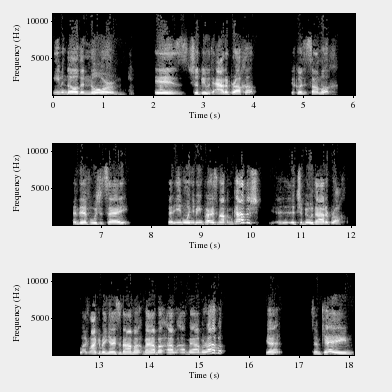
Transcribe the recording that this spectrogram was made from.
even though the norm is should be without a bracha because it's samuch, and therefore we should say that even when you're being paris mapim kaddish, it should be without a bracha, like like a ben yosef Yeah. So in Cain,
